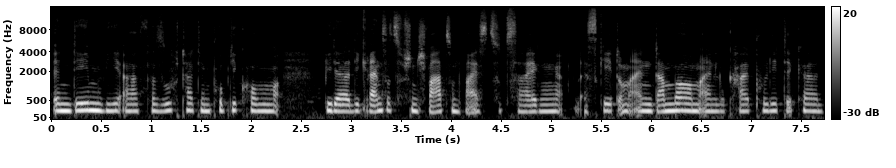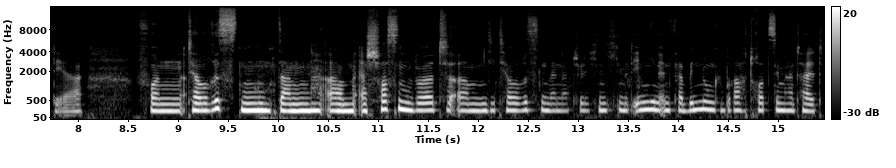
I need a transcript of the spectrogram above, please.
in dem, wie er versucht hat, dem Publikum wieder die Grenze zwischen Schwarz und Weiß zu zeigen. Es geht um einen Dambau, um einen Lokalpolitiker, der von Terroristen dann ähm, erschossen wird. Ähm, die Terroristen werden natürlich nicht mit Indien in Verbindung gebracht. Trotzdem hat halt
